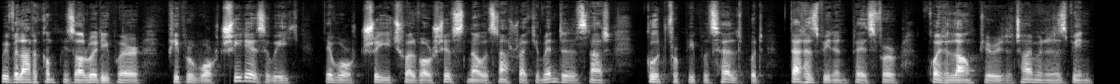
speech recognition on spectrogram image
we have a lot of companies already where people work three days a week. They work three 12 hour shifts. Now, it's not recommended, it's not good for people's health, but that has been in place for quite a long period of time and it has been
